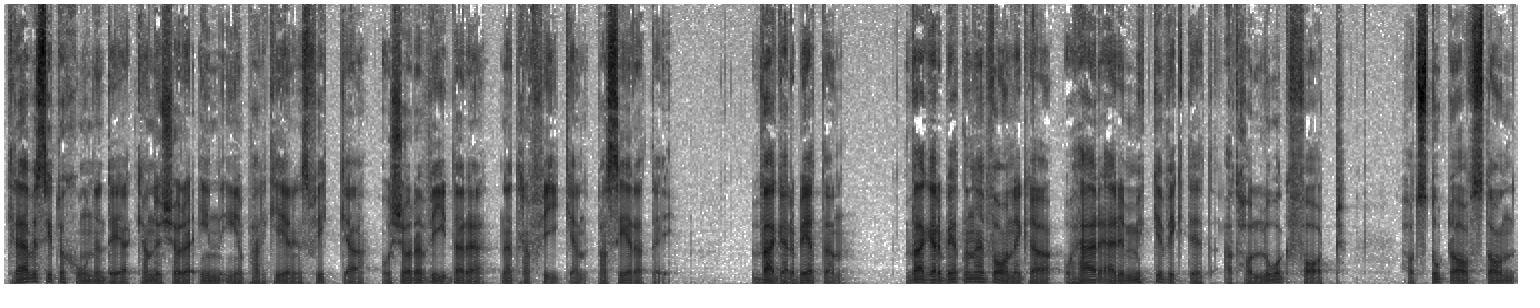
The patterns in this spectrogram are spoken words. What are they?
Kräver situationen det kan du köra in i en parkeringsficka och köra vidare när trafiken passerat dig. Vägarbeten Vägarbeten är vanliga och här är det mycket viktigt att ha låg fart, ha ett stort avstånd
